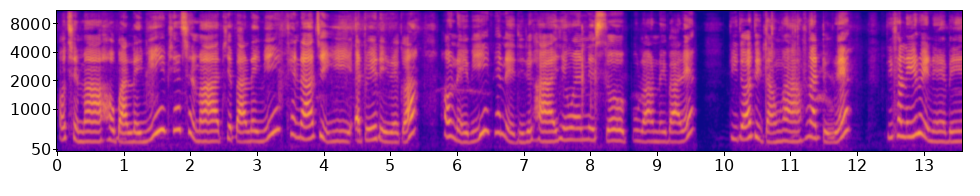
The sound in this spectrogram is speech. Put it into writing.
ဟုတ်ချင်မှဟုတ်ပါလိမ့်မည်ဖြစ်ချင်မှဖြစ်ပါလိမ့်မည်ခင်သားကြည်ဤအတွေးတွေကဟုတ်နေပြီဖြစ်နေဒီတခါရင်ဝဲနစ်ဆိုးပူလောင်နေပါတယ်ဒီတော့ဒီတောင်ကငှက်တူတယ်ဒီကလေးတွေနဲ့ပင်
